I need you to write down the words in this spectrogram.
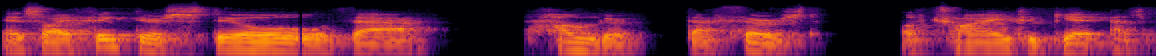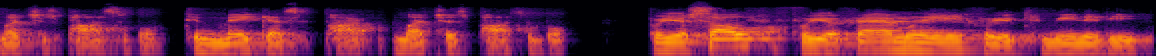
And so I think there's still that hunger, that thirst of trying to get as much as possible, to make as po- much as possible for yourself, for your family, for your community.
